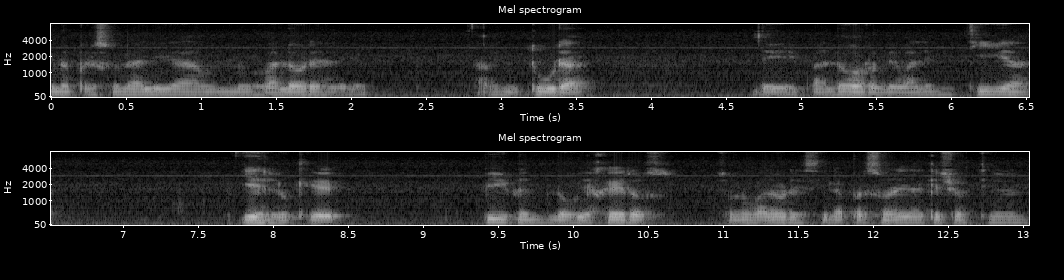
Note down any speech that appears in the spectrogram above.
una personalidad, unos valores de aventura, de valor, de valentía, y es lo que viven los viajeros, son los valores y la personalidad que ellos tienen,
